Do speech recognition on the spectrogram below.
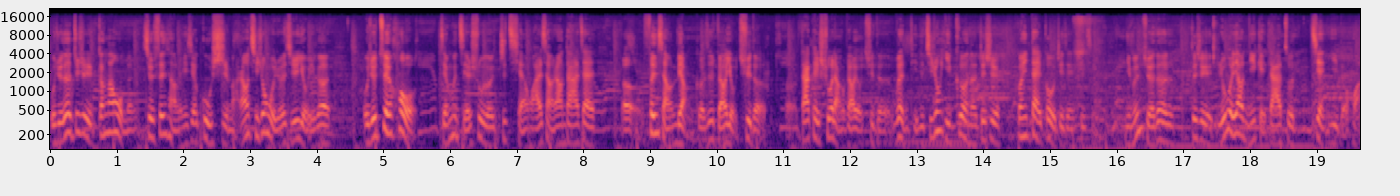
我觉得就是刚刚我们就分享了一些故事嘛，然后其中我觉得其实有一个，我觉得最后节目结束的之前，我还想让大家在呃分享两个就是比较有趣的，呃，大家可以说两个比较有趣的问题。就其中一个呢，就是关于代购这件事情，你们觉得就是如果要你给大家做建议的话，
